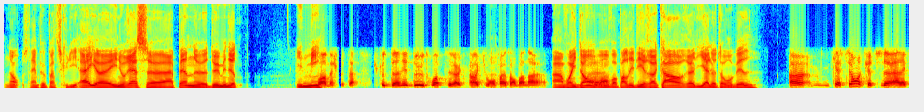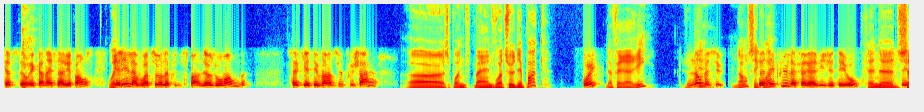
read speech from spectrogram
non, c'est un peu particulier. Hey, euh, il nous reste euh, à peine euh, deux minutes et demie. Ouais, mais je peux, te, je peux te donner deux, trois petits records qui vont faire ton bonheur. Envoie donc, Euh, ouais, on va parler des records reliés à l'automobile. Un, question que tu, à laquelle tu devrais connaître la réponse. Oui. Quelle est la voiture la plus dispendieuse au monde? Celle qui a été vendue le plus cher? Euh, c'est pas une, ben, une voiture d'époque, Oui. la Ferrari? Non, monsieur. Non, c'est Ce quoi? n'est plus la Ferrari GTO. C'est une, euh, du C'est- c'est...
